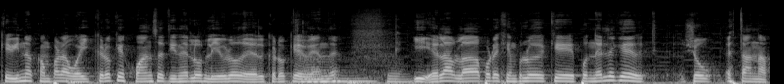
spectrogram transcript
que vino acá en Paraguay. Creo que Juan se tiene los libros de él, creo que Ah, vende. Y él hablaba, por ejemplo, de que ponerle que show stand-up.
